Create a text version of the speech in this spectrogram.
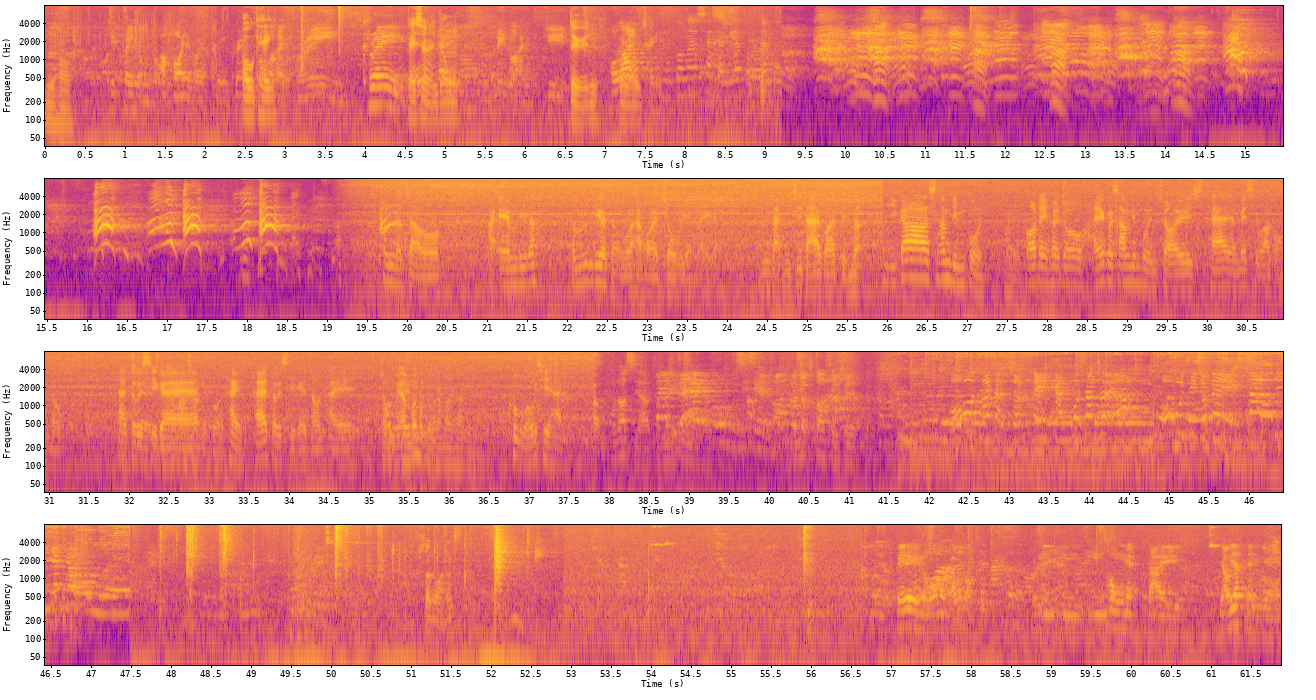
如何用到啊，可以可以。用 crane。？OK，係 crane。crane 比想象中呢個係。短個路程。講緊 set 喺呢一度啫。聽日就係 MV 啦，咁呢個就會係我嘅造型嚟嘅。咁但唔知大家覺得點啦？而家三點半，我哋去到下一個三點半再睇下有咩笑話講到，睇下到時嘅係睇下到時嘅狀態仲有冇同今晚三點？括弧好似係。好多時候咁樣即喐多少少。好，Tyson 準備近個身出嚟啦！我護士準備，三二一，go！順環。俾你攞個感覺先，佢唔唔痛嘅，但係有一定嘅力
